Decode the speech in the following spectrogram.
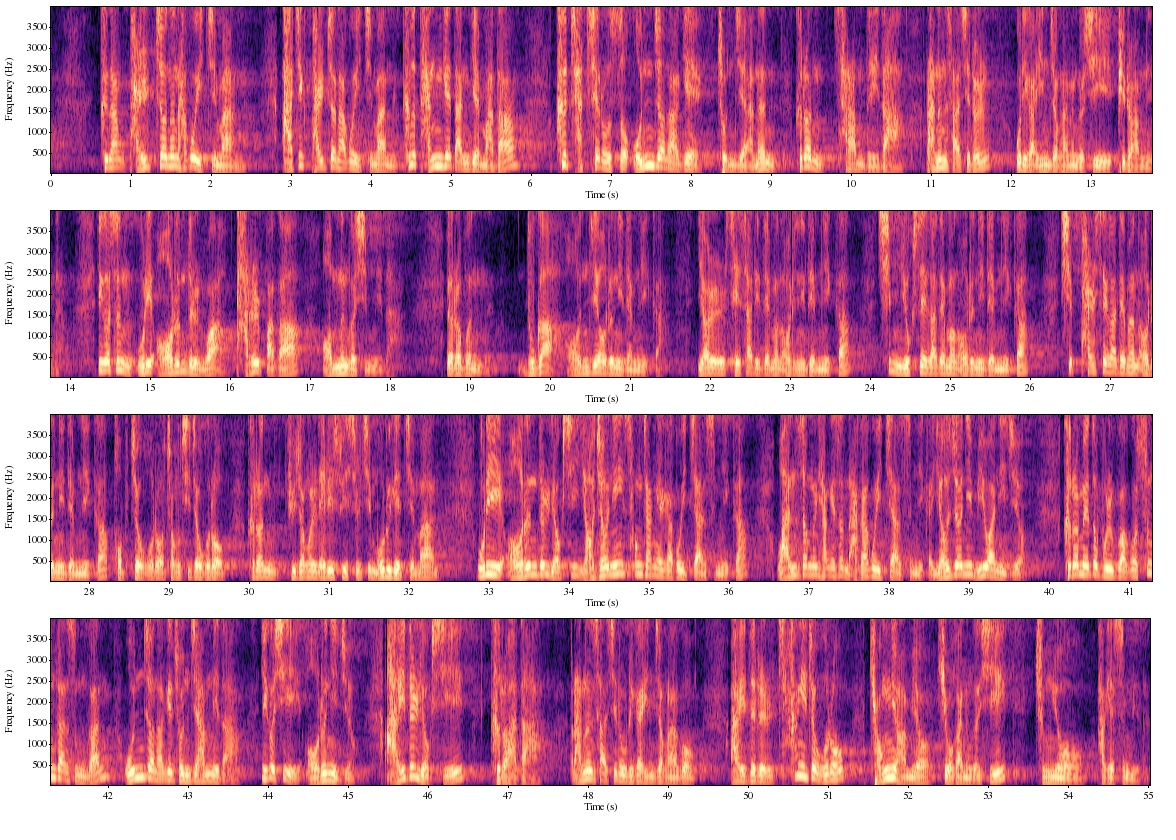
그냥 발전은 하고 있지만 아직 발전하고 있지만 그 단계 단계마다 그 자체로서 온전하게 존재하는 그런 사람들이다라는 사실을 우리가 인정하는 것이 필요합니다. 이것은 우리 어른들과 다를 바가 없는 것입니다. 여러분, 누가 언제 어른이 됩니까? 13살이 되면 어른이 됩니까? 16세가 되면 어른이 됩니까? 18세가 되면 어른이 됩니까? 법적으로, 정치적으로 그런 규정을 내릴 수 있을지 모르겠지만 우리 어른들 역시 여전히 성장해 가고 있지 않습니까? 완성을 향해서 나가고 있지 않습니까? 여전히 미완이죠. 그럼에도 불구하고 순간순간 온전하게 존재합니다. 이것이 어른이죠. 아이들 역시 그러하다라는 사실을 우리가 인정하고 아이들을 창의적으로 격려하며 키워가는 것이 중요하겠습니다.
